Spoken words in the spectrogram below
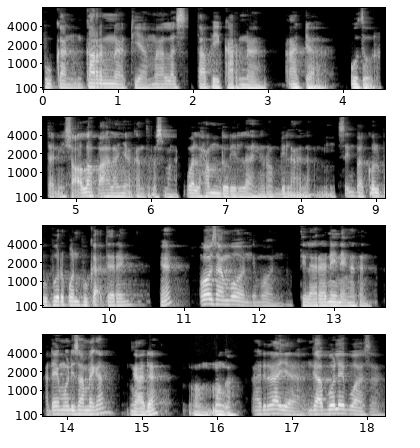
bukan karena dia males, tapi karena ada udur. Dan insya Allah pahalanya akan terus semangat. Walhamdulillahi rabbil alamin. Sing bakul bubur pun buka dereng. Ya? Oh sampun, sampun. Dilereni nih ngatan. Ada yang mau disampaikan? Nggak ada? Oh, monggo. Hari raya nggak boleh puasa.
